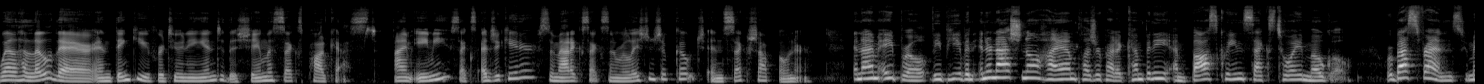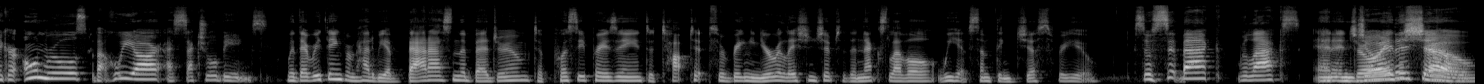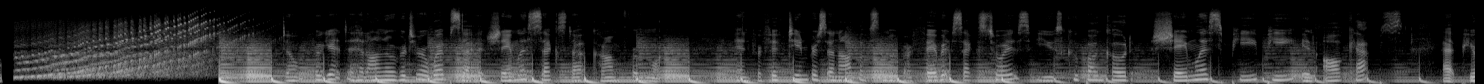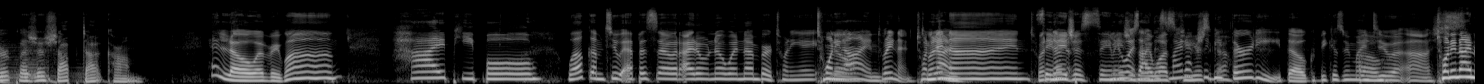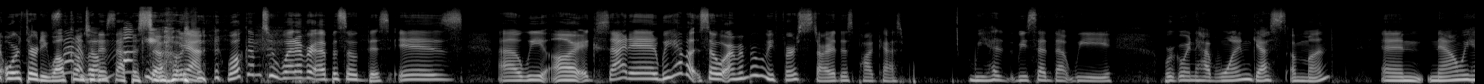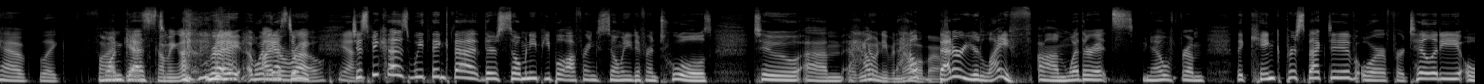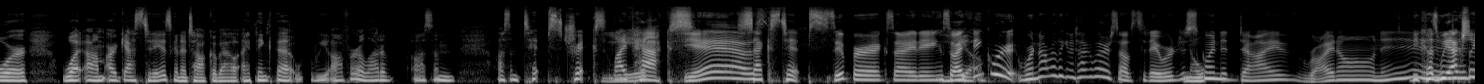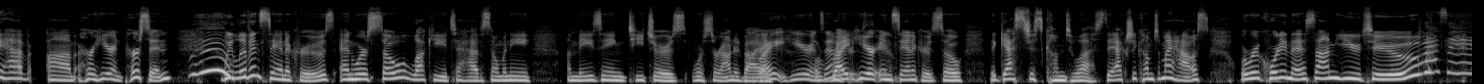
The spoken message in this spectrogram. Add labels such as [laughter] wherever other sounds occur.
Well, hello there, and thank you for tuning in to the Shameless Sex Podcast. I'm Amy, sex educator, somatic sex and relationship coach, and sex shop owner. And I'm April, VP of an international high end pleasure product company and boss queen sex toy mogul. We're best friends who make our own rules about who we are as sexual beings. With everything from how to be a badass in the bedroom to pussy praising to top tips for bringing your relationship to the next level, we have something just for you. So sit back, relax, And enjoy the show. Don't forget to head on over to our website at shamelesssex.com for more. And for 15% off of some of our favorite sex toys, use coupon code SHAMELESSPP in all caps at purepleasureshop.com. Hello, everyone. Hi, people. Welcome to episode, I don't know what number, 28? 29. 29. 29. 29. Same age as- same You know age what? as No, I was might actually ago. 30, though, because we might Oh. do a uh, 29 or 30. Welcome to this monkey. episode. yeah. [laughs] Welcome to whatever episode this is. Uh, we are excited. We have a so I remember when we first started this podcast, we had we said that we were going to have one guest a month, and now we have like five One guest, coming on [laughs] right [laughs] one on guest a row. week Yeah. just because we think that there's so many people offering so many different tools to um That we help, don't even know help about. better your life um whether it's you know from the kink perspective or fertility or what um our guest today is going to talk about i think that we offer a lot of awesome awesome tips tricks life Yep. hacks yeah, sex tips super exciting. So I think we're we're not really going to talk about ourselves today. We're just Nope. going to dive right on in because we actually have um, her here in person. We live in Santa Cruz, and we're so lucky to have so many amazing teachers we're surrounded by Right here in Santa right Cruz, here in yeah. Santa Cruz. So the guests just come to us. They actually come to my house. We're recording this on YouTube,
